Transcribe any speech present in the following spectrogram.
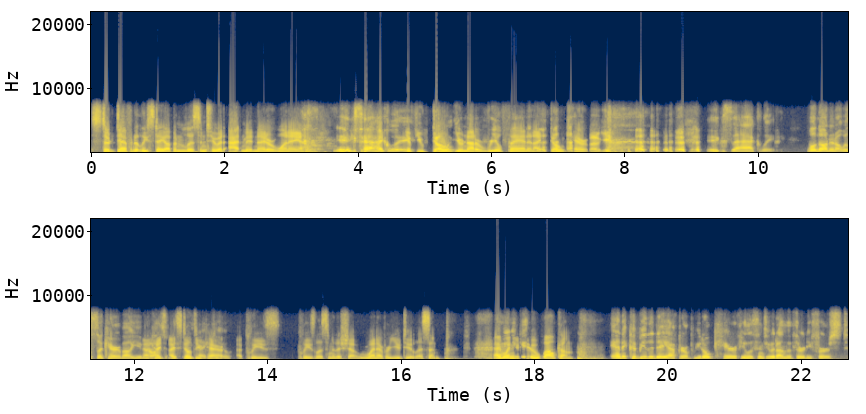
So definitely stay up and listen to it at midnight or 1 a.m. Exactly. if you don't, you're not a real fan, and I don't care about you. exactly. Well, no, no, no. We'll still care about you No, I, because I still do like care. you. Uh, Please, please listen to the show whenever you do listen. and when you do, welcome. And it could be the day after. We don't care if you listen to it on the 31st.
